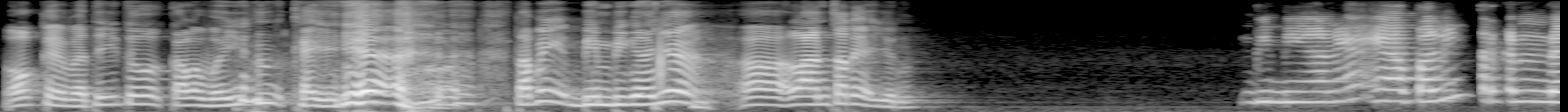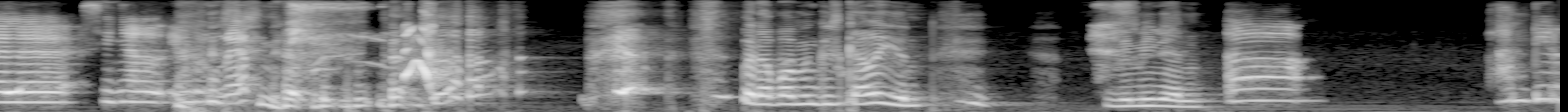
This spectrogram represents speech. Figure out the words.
Oke, berarti itu kalau Bayun kayaknya tapi bimbingannya eh, lancar ya, Yun? bimbingannya ya paling terkendala sinyal internet Berapa minggu sekali, Yun? Bimbingan. Eh, hampir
